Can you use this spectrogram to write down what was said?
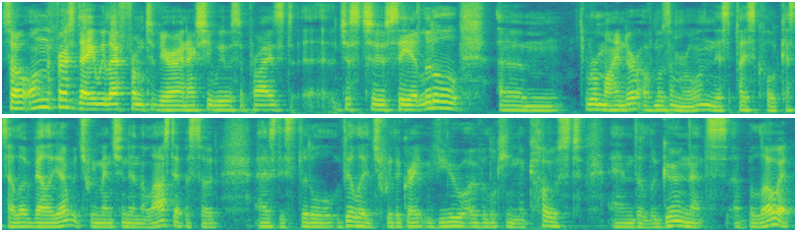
So on the first day, we left from Tavira, and actually we were surprised uh, just to see a little um, reminder of Muslim rule in this place called Cacela Velha, which we mentioned in the last episode as this little village with a great view overlooking the coast and the lagoon that's uh, below it.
